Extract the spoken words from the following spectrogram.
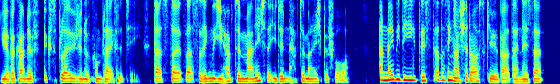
you have a kind of explosion of complexity. That's the that's the thing that you have to manage that you didn't have to manage before. And maybe the this other thing i should ask you about then is that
